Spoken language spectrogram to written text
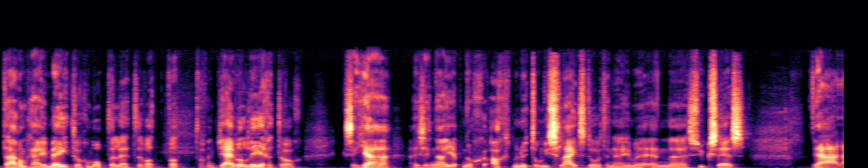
Daarom ga je mee toch, om op te letten. Wat, wat, want jij wil leren toch? Ik zeg ja. Hij zegt, nou, je hebt nog acht minuten om die slides door te nemen en eh, succes. Ja,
